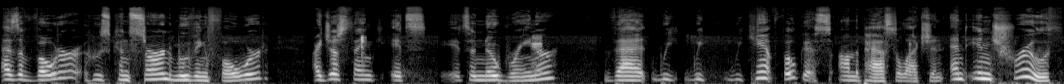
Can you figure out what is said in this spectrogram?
as a voter who's concerned moving forward, I just think it's it's a no-brainer that we we we can't focus on the past election. And in truth,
